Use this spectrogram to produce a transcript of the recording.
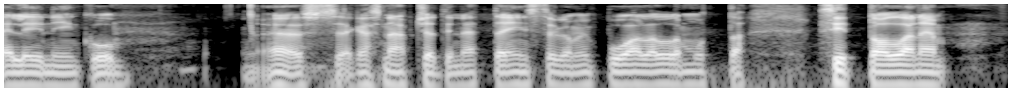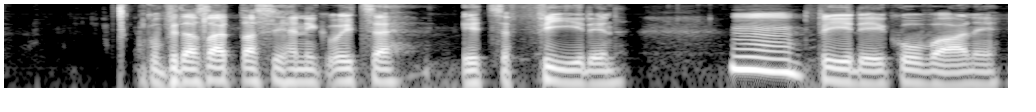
eli niinku, äh, sekä Snapchatin että Instagramin puolella, mutta sitten tollanen, kun pitäisi laittaa siihen niinku itse, itse feedin, Mm. feediin kuvaa, niin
